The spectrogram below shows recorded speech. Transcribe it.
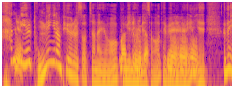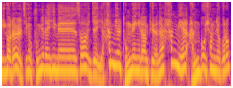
한미일 동맹이란 표현을 썼잖아요. 국민의힘에서. 대변인이. 네. 예. 근데 이거를 지금 국민의힘에서 이제 한미일 동맹이란 표현을 한미일 안보 협력으로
